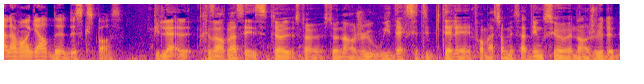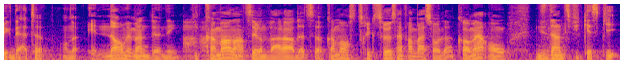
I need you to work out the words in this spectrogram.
à l'avant-garde de, de ce qui se passe. Puis là, présentement, c'est un, un, un, enjeu, oui, d'accessibilité à l'information, mais ça devient aussi un enjeu de big data. On a énormément de données. Puis comment on en tire une valeur de ça? Comment on structure cette information-là? Comment on identifie qu'est-ce qui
